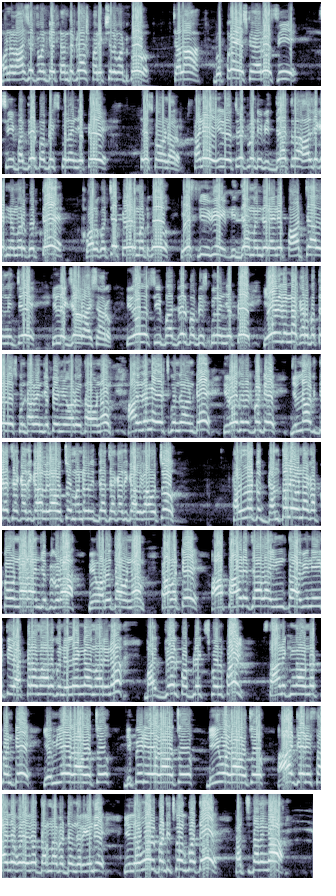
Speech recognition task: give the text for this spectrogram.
మొన్న రాసినటువంటి టెన్త్ క్లాస్ పరీక్షలు మటుకు చాలా గొప్పగా వేసుకున్నారు శ్రీ శ్రీ భద్రే పబ్లిక్ స్కూల్ అని చెప్పి వేసుకో ఉన్నారు. కానీ ఇది వచ్చినటువంటి విద్యార్థుల హాల్ టికెట్ నెంబర్ కొడితే వాళ్ళకి వచ్చే పేరు మటుకు ఎస్వివి విద్యా మందిర్ అనే పాఠశాల నుంచి వీళ్ళు ఎగ్జామ్ రాసినారు. ఈరోజు శ్రీ బద్వేల్ పబ్లిక్ స్కూల్ అని చెప్పి ఏ విధంగా కరపత్రం వేసుకుంటారని చెప్పి మేము అడుగుతా ఉన్నాం. ఆ విధంగా నేర్చుకుందాం అంటే ఈ ఉన్నటువంటి జిల్లా విద్యాశాఖ అధికారులు కావచ్చు మండల విద్యాశాఖ అధికారులు కావచ్చు కళ్ళకు గంతలే ఉన్నా కట్టుకో ఉన్నారా అని చెప్పి కూడా మేము అడుగుతా ఉన్నాం. కాబట్టి ఆ పాఠశాల ఇంత అవినీతి అక్రమాలకు నిలయంగా మారిన బద్వేల్ పబ్లిక్ స్కూల్ పై స్థానికంగా ఉన్నటువంటి ఎంఈఓ కావచ్చు డిప్యూటీఓ కావచ్చు డిఓ కావచ్చు ఆర్జేడీ స్థాయిలో కూడా ఈరోజు ధర్నా పెట్టడం జరిగింది. వీళ్ళు ఎవరు పట్టించుకోకపోతే ఖచ్చితంగా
